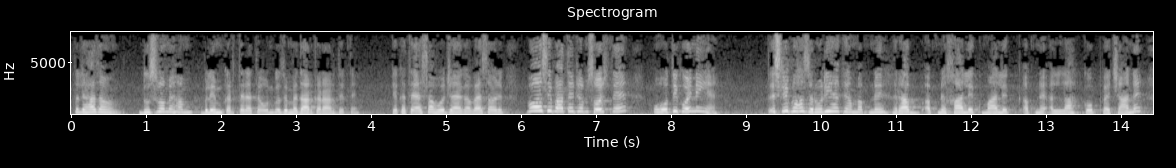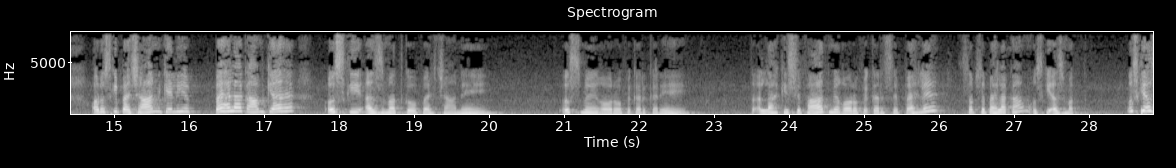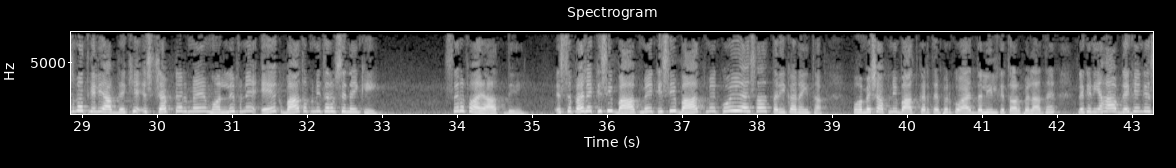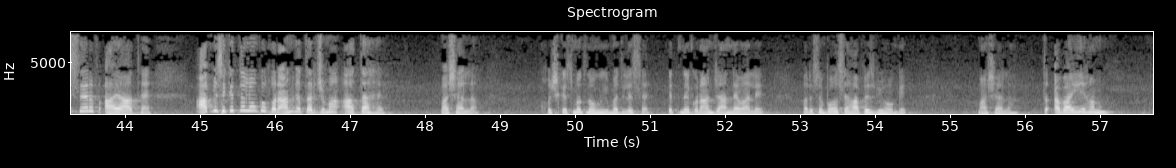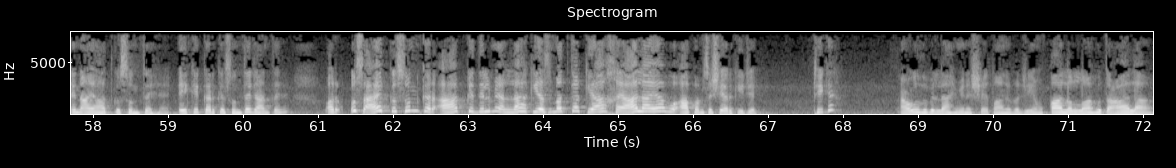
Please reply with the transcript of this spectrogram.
تو لہٰذا دوسروں میں ہم بلیم کرتے رہتے ہیں، ان کو ذمہ دار قرار دیتے ہیں۔ یہ کہتے ہیں، ایسا ہو جائے گا، ویسا ہو جائے گا۔ بہت سی باتیں جو ہم سوچتے ہیں، وہ ہوتی کوئی نہیں ہے۔ تو اس لیے بہت ضروری ہے کہ ہم اپنے رب، اپنے خالق، مالک، اپنے اللہ کو پہچانے اور اس کی پہچان کے لیے پہلا کام کیا ہے؟ اس کی عظمت کو پہچانے اس میں غور و فکر کرے تو اللہ کی صفات میں غور و فکر سے پہلے سب سے پہلا کام اس کی عظمت۔ اس کی عظمت کے لیے آپ دیکھیے، اس چیپٹر میں مولف نے ایک بات اپنی طرف سے نہیں کی، صرف آیات دی اس سے پہلے کسی باب میں، کسی بات میں کوئی ایسا طریقہ نہیں تھا۔ وہ ہمیشہ اپنی بات کرتے پھر کوئی آیت دلیل کے طور پہ لاتے ہیں۔ لیکن یہاں آپ دیکھیں گے صرف آیات ہیں۔ آپ میں سے کتنے لوگوں کو قرآن کا ترجمہ آتا ہے؟ ماشاء اللہ خوش قسمت لوگوں کی مجلس ہے۔ اتنے قرآن جاننے والے اور اس میں بہت سے حافظ بھی ہوں گے۔ ماشاء اللہ تو اب آئیے ہم ان آیات کو سنتے ہیں۔ ایک ایک کر کے سنتے جانتے ہیں۔ اور اس آیت کو سن کر آپ کے دل میں اللہ کی عظمت کا کیا خیال آیا وہ آپ ہم سے شیئر کیجیے۔ ٹھیک ہے؟ اعوذ باللہ من الشیطان الرجیم. قال اللہ تعالی،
